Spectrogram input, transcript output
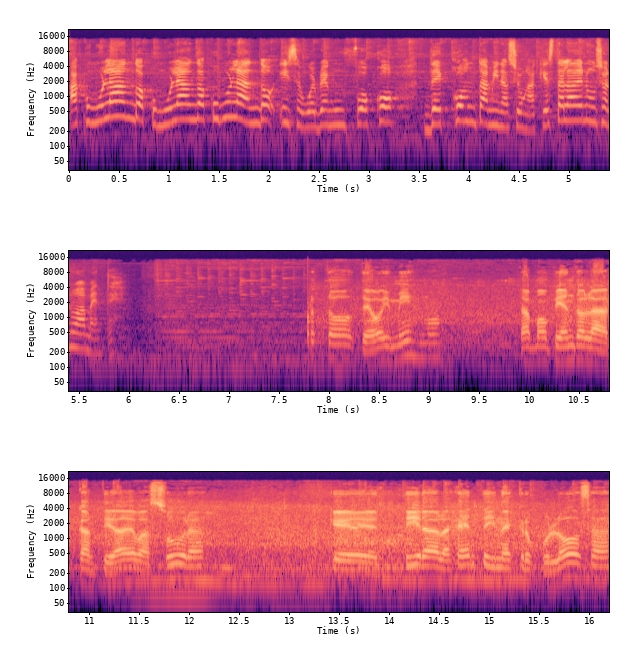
acumulando, acumulando, acumulando y se vuelve en un foco de contaminación. Aquí está la denuncia nuevamente de hoy mismo estamos viendo la cantidad de basura que tira la gente inescrupulosa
